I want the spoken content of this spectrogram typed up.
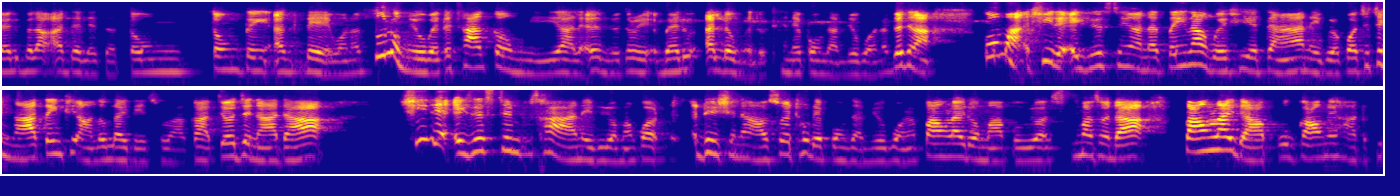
value ဘယ်လောက် added လဲဆိုတော့3 3သိန်း added ပေါ့နော်သူ့လိုမျိုးပဲတခြား company တွေကလည်းအဲ့လိုမျိုးသူတို့ value add လုပ်မယ်လို့ထင်တဲ့ပုံစံမျိုးပေါ့နော်ပြောချင်တာကို့မှာရှိတဲ့ existing က2သိန်းလောက်ပဲရှိတဲ့တန်ကနေပြီးတော့ပေါ့ချစ်ချစ်5သိန်းဖြစ်အောင်လုပ်လိုက်တယ်ဆိုတာကပြောချင်တာဒါက ရှိတဲ့ existing ခါကနေပြီးတော့မှကွာ additional ကိုဆွဲထုတ်တဲ့ပုံစံမျိုးပေါ့နော်ပေါင်းလိုက်တော့မှပို့ပြီးတော့ဒီမှာဆိုရင်ဒါပေါင်းလိုက်တာပိုကောင်းတဲ့ဟာတစ်ခု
